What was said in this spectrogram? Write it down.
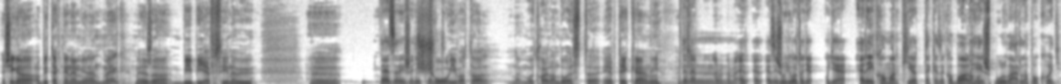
És igen, a, a briteknél nem jelent meg, mert ez a BBFC nevű uh, De ezzel is egyébként... sóhivatal nem volt hajlandó ezt értékelni. De nem, nem, nem. Ez, ez- is úgy volt, hogy ugye elég hamar kijöttek ezek a balhés bulvárlapok, hogy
